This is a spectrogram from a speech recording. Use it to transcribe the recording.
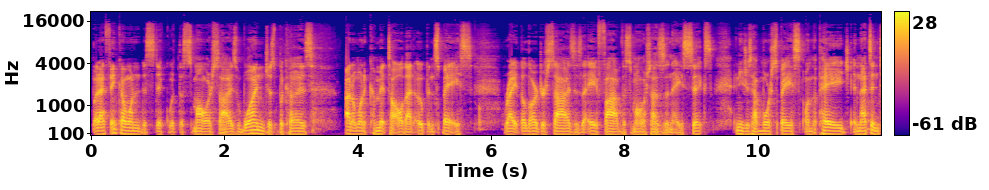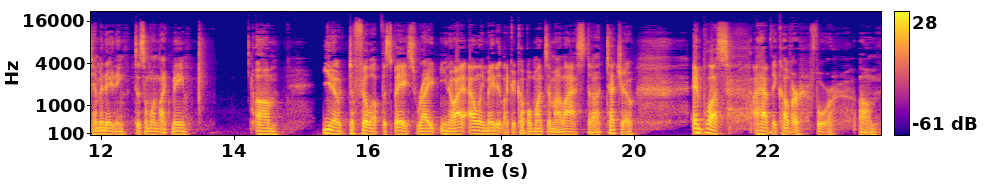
but I think I wanted to stick with the smaller size. One, just because I don't want to commit to all that open space, right? The larger size is an A5, the smaller size is an A6, and you just have more space on the page, and that's intimidating to someone like me. Um, you know, to fill up the space, right? You know, I, I only made it like a couple months in my last uh, Techo, and plus I have the cover for um,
